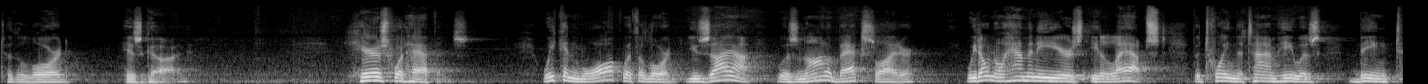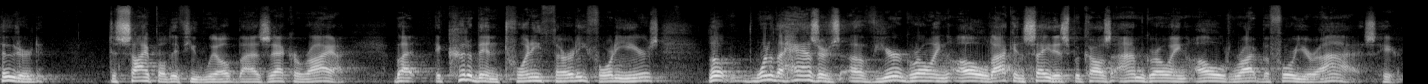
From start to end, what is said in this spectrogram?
to the Lord his God. Here's what happens we can walk with the Lord. Uzziah was not a backslider. We don't know how many years elapsed between the time he was being tutored, discipled, if you will, by Zechariah. But it could have been 20, 30, 40 years. Look, one of the hazards of your growing old, I can say this because I'm growing old right before your eyes here.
